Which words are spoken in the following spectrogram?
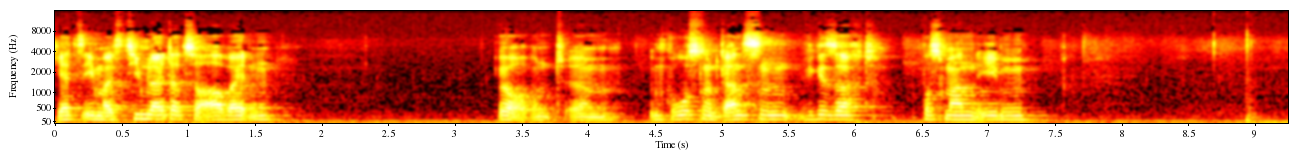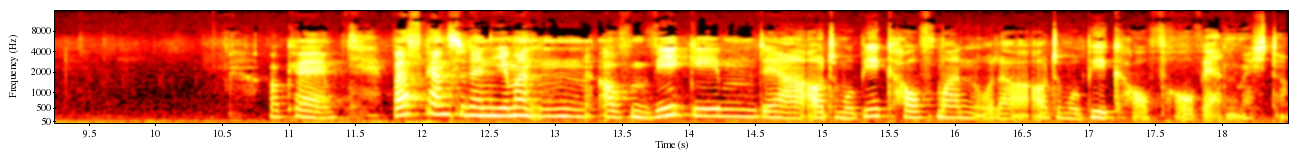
jetzt eben als Teamleiter zu arbeiten. Ja, und ähm, im Großen und Ganzen, wie gesagt, muss man eben. Okay. Was kannst du denn jemandem auf den Weg geben, der Automobilkaufmann oder Automobilkauffrau werden möchte?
